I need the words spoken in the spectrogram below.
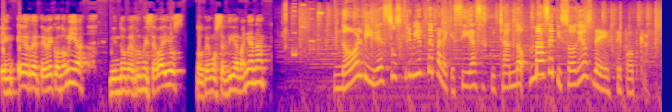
en RTV Economía. Mi nombre es Rumi Ceballos. Nos vemos el día de mañana. No olvides suscribirte para que sigas escuchando más episodios de este podcast.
